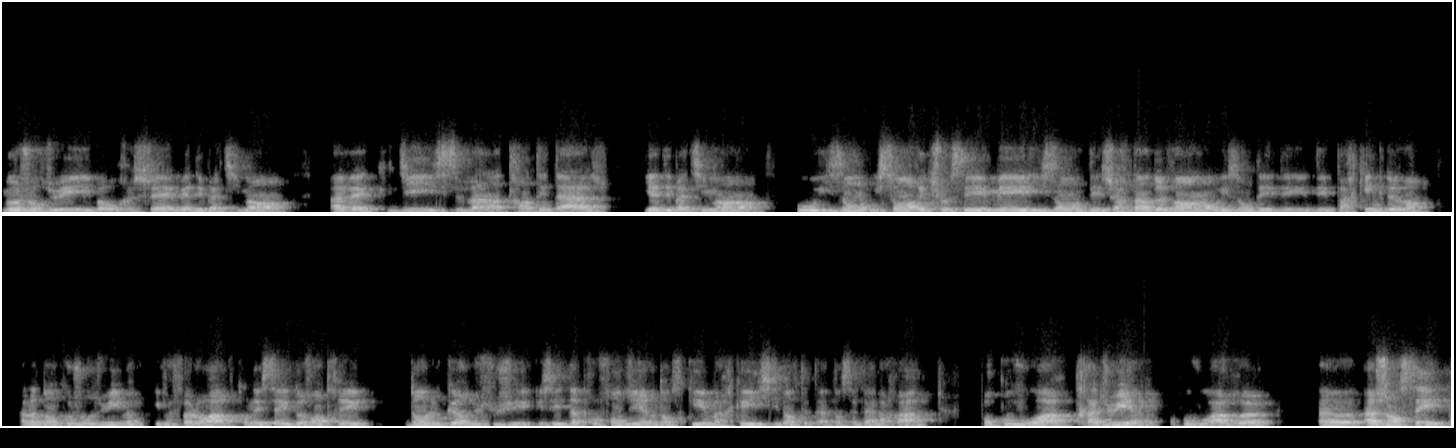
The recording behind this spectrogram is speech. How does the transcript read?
Mais aujourd'hui, Baruch Hashem, il y a des bâtiments avec 10, 20, 30 étages. Il y a des bâtiments où ils, ont, ils sont en rez-de-chaussée, mais ils ont des jardins devant, ou ils ont des, des, des parkings devant. Alors donc aujourd'hui, il va, il va falloir qu'on essaye de rentrer dans le cœur du sujet, essayer d'approfondir dans ce qui est marqué ici dans, cette, dans cette alara, pour pouvoir traduire, pour pouvoir euh, euh, agencer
